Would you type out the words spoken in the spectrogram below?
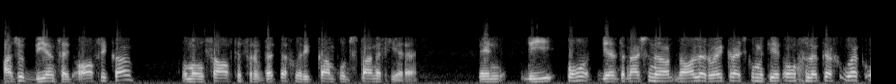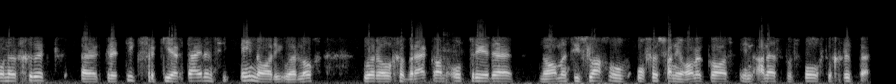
asook die in Suid-Afrika om hulself te verwittig oor die kampomstandighede. En die die internasionale Rooikruis komitee het ongelukkig ook onder groot uh, kritiek verkeer tydens en na die oorlog oor hul gebrek aan optrede namens die slagoffers van die Holocaust en ander vervolgde groepe.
